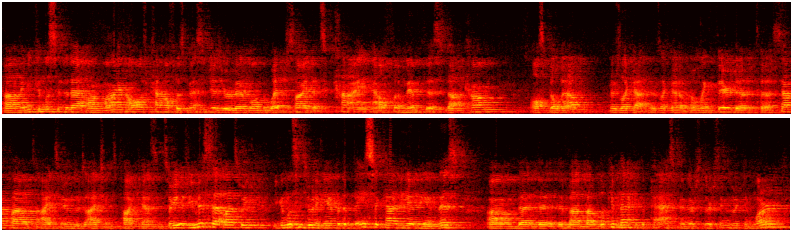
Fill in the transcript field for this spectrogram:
um, and you can listen to that online. All of Chi Alpha's messages are available on the website. That's chialphamemphis.com, all spelled out. There's like a there's like a, a link there to, to, SoundCloud, to iTunes. There's iTunes podcast. And so if you missed that last week, you can listen to it again. But the basic idea being this: um, that, that, that by, by, looking back at the past, and there's, there's things we can learn,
